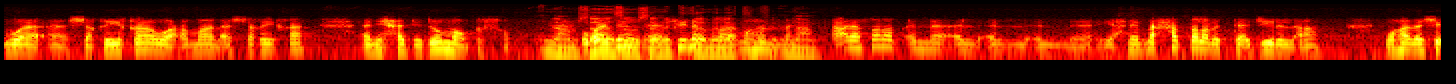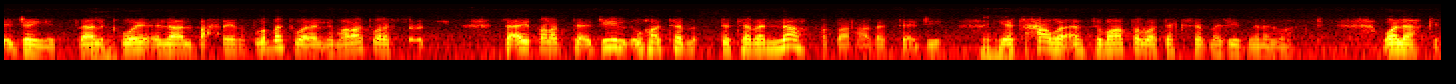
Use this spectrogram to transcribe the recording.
والشقيقة وعمان الشقيقة أن يحددون موقفهم. نعم وبعدين في نقطة مهمة. نعم. على فرض أن ال ال ال يعني ما حد طلب التأجيل الآن وهذا شيء جيد لا الكويت لا البحرين طلبت ولا الإمارات ولا السعودية. فأي طلب تأجيل وتتمناه قطر هذا التأجيل. هي تحاول أن تماطل وتكسب مزيد من الوقت. ولكن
